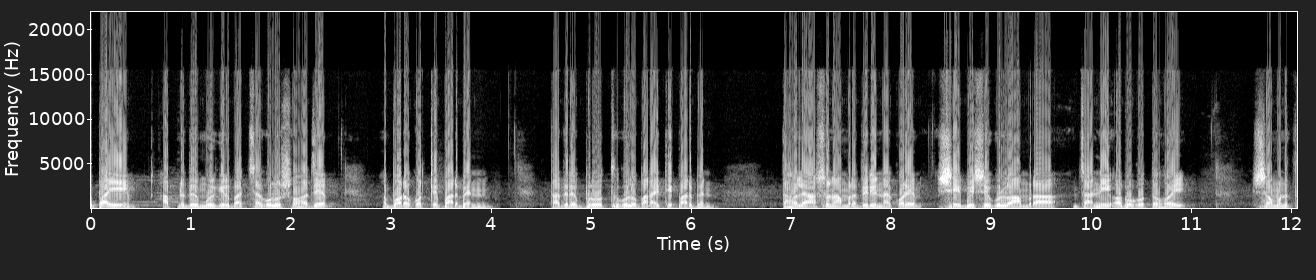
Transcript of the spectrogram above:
উপায়ে আপনাদের মুরগির বাচ্চাগুলো সহজে বড় করতে পারবেন, তাদের গ্রোথগুলো বাড়াইতে পারবেন। তাহলে আসুন আমরা দেরি না করে সেই বিষয়গুলো আমরা জানি, অবগত হই। সম্মানিত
